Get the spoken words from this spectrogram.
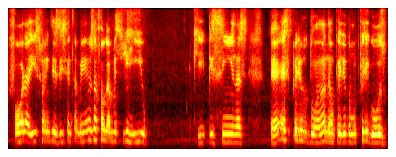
Fora isso, ainda existem também os afogamentos de rio, que piscinas. É, esse período do ano é um período muito perigoso,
